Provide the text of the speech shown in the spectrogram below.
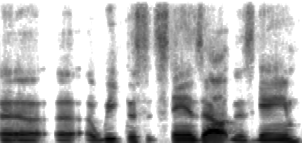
a, uh, uh, a, weakness that stands out in this game.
